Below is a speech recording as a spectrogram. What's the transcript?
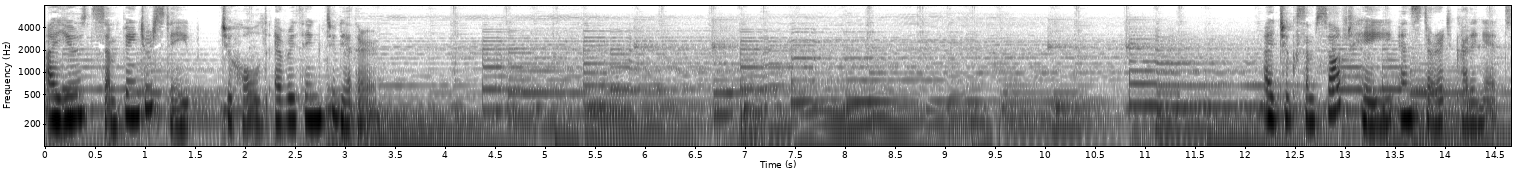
I used some painter's tape to hold everything together. I took some soft hay and started cutting it.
